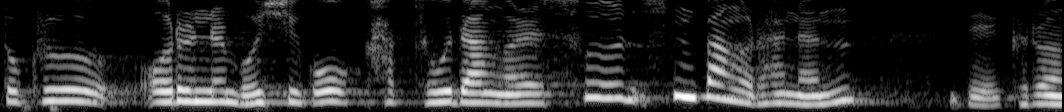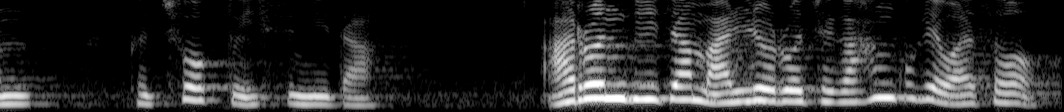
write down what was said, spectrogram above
또 그 어른을 모시고 각 교당을 순, 순방을 하는 이제 그런 그 추억도 있습니다. 아론 비자 만료로 제가 한국에 와서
